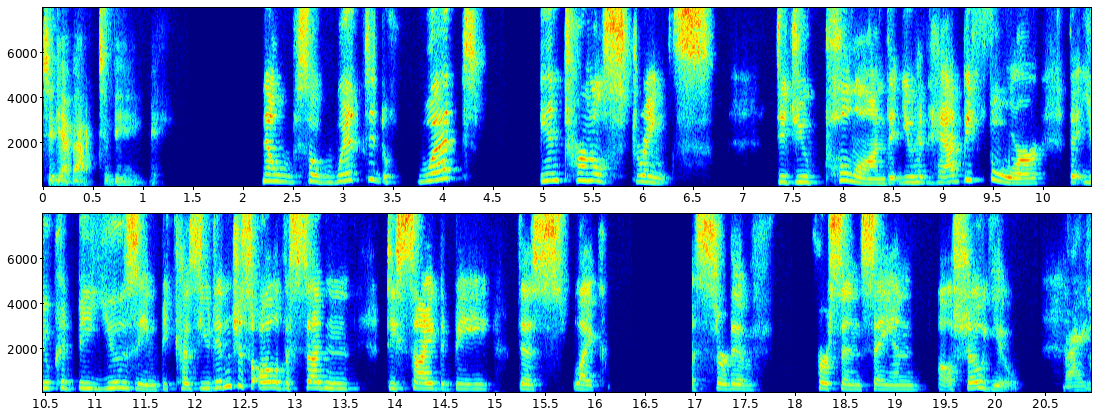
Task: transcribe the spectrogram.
to get back to being me. Now, so what did what internal strengths did you pull on that you had had before that you could be using? Because you didn't just all of a sudden decide to be this like assertive person saying i'll show you. Right.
